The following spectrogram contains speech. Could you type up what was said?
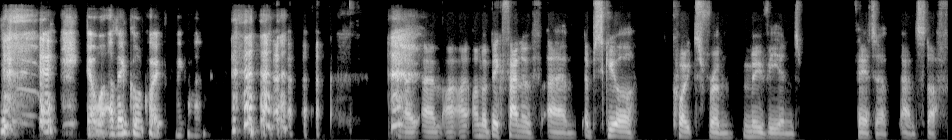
yeah what other cool quotes can we come up You know, um, I, I'm a big fan of um, obscure quotes from movie and theatre and stuff.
